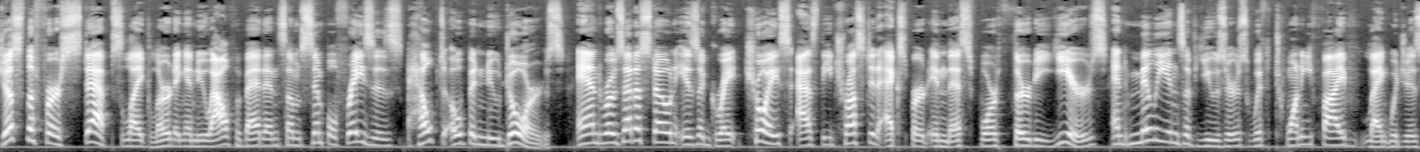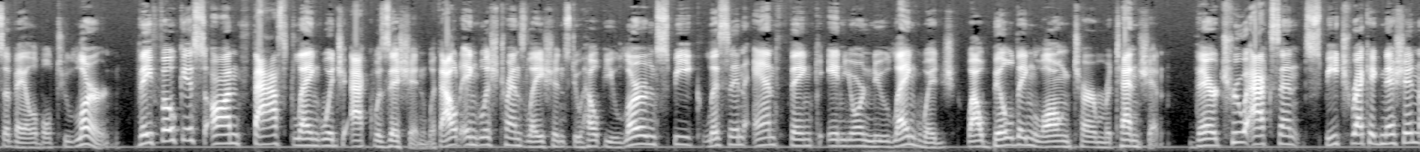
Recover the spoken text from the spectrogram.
Just the first steps, like learning a new alphabet and some simple phrases, helped open new doors, and Rosetta Stone is a great choice as the trusted expert in this for 30 years and millions of users with 25 languages available to learn. They focus on fast language acquisition without English translations to help you learn, speak, listen, and think in your new language while building long term retention. Their true accent speech recognition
